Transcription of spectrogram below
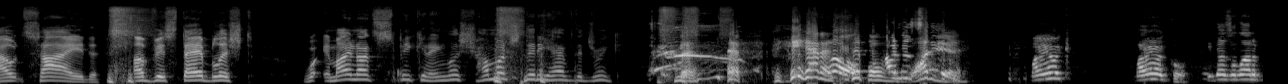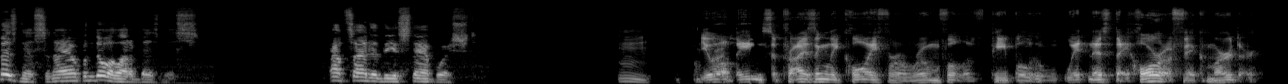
Outside of established. Wha- Am I not speaking English? How much did he have to drink? he had a No, sip of I'm just one. saying. My uncle, my uncle, he does a lot of business, and I help him do a lot of business outside of the established. Mm, You are being surprisingly coy for a room full of people who witnessed a horrific murder.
